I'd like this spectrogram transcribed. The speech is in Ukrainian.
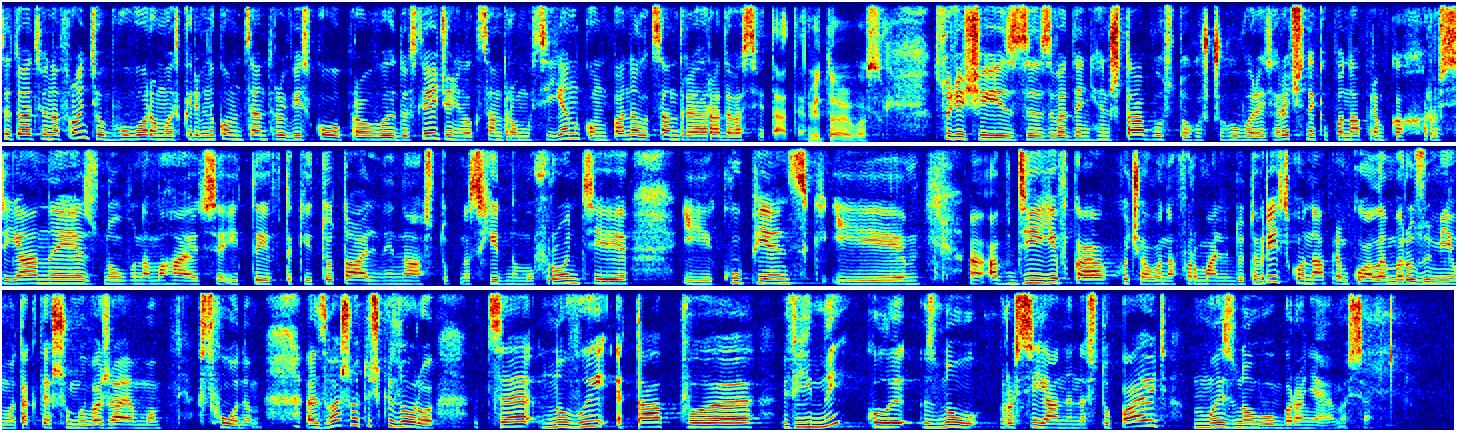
Ситуацію на фронті обговоримо з керівником центру військово-правових досліджень Олександром Мусієнком. Пане Олександре, рада вас вітати. Вітаю вас. Судячи із зведень генштабу, з того, що говорять речники по напрямках, росіяни знову намагаються йти в такий тотальний наступ на східному фронті. І Куп'янськ, і Авдіївка, хоча вона формально до Таврійського напрямку, але ми розуміємо так, те, що ми вважаємо сходом. Е, З вашої точки зору, це новий етап е, війни, коли знову росіяни наступають, ми знову обороняємося.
